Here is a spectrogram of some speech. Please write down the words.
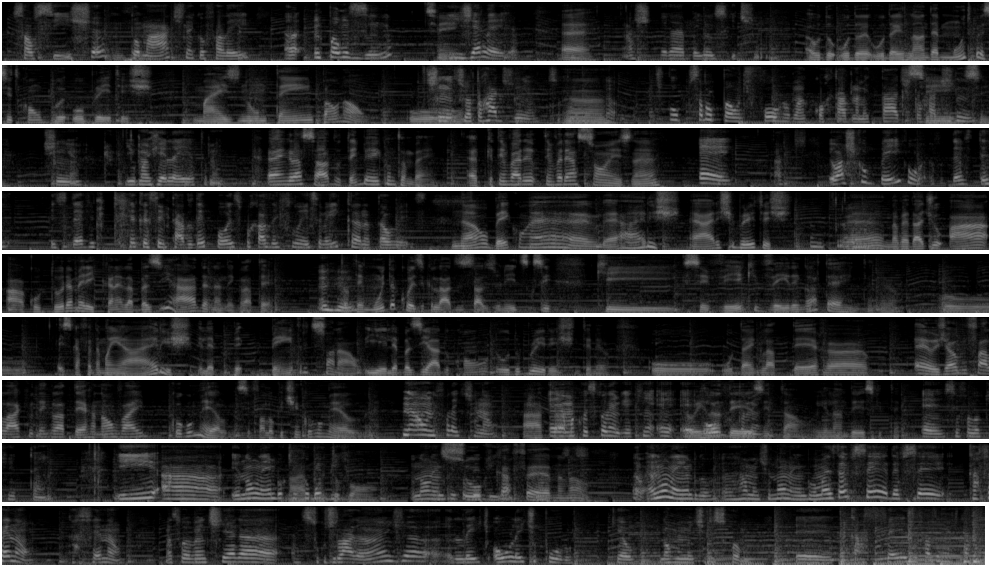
salsicha, Uhum. tomate, né? Que eu falei. ah, um pãozinho e Sim. geleia. É. Acho que era bem isso que tinha. O, do, o, do- o da Irlanda é muito parecido com o, o British. Mas não tem pão, não. O... Tinha, tinha uma torradinha. Tipo, Ah. tipo, sabe o pão de forma cortado na metade, torradinho? Sim, sim. Tinha. E uma geleia também. É engraçado, tem bacon também. É porque tem, vari... tem variações, né? É, eu acho que o bacon deve ter. Eles devem ter acrescentado depois por causa da influência americana, talvez. Não, o bacon é, é Irish. É Irish British. É, na verdade, a, a cultura americana é baseada na Inglaterra. Uhum. Então tem muita coisa que lá dos Estados Unidos que se que, que você vê que veio da Inglaterra, entendeu? O esse café da manhã Irish, ele é be- bem tradicional e ele é baseado com o do British, entendeu? O, o da Inglaterra, é, eu já ouvi falar que o da Inglaterra não vai cogumelo, mas você falou que tinha cogumelo, né? Não, não falei que tinha não. Ah, tá. É uma coisa que eu lembrei aqui é, é, É o irlandês, então. O irlandês que tem. É, você falou que tem. E a. Eu não lembro o que, Não, que eu é bebi. muito bom. Eu não lembro o que, que eu Suco bebi. e café, não, não. Eu, não lembro, eu realmente não lembro. Mas deve ser, deve ser. Café não. Café não. Mas provavelmente era suco de laranja, leite ou leite puro, que é o que normalmente eles comem. É, café, eles fazem muito café.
